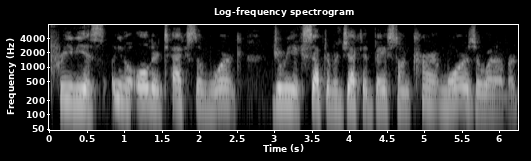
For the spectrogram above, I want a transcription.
previous, you know, older texts of work. Do we accept or reject it based on current mores or whatever?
